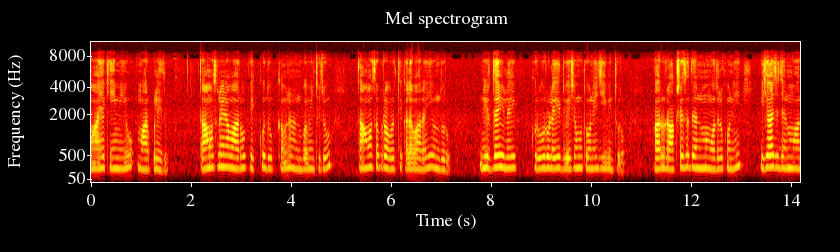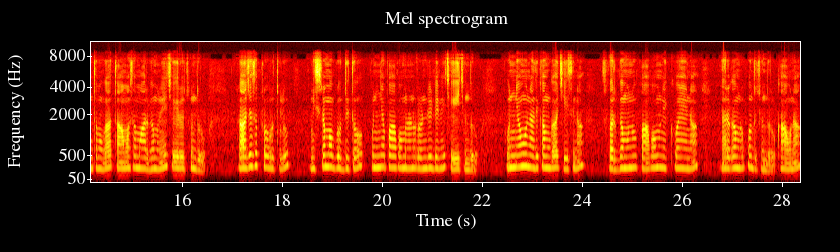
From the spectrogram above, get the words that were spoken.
మాయకేమీ మార్పు లేదు. తామసులైన వారు పెక్కు దుఃఖములను అనుభవించుచు తామస ప్రవృత్తి కలవారై ఉందురు. నిర్దయులై క్రూరులై ద్వేషముతోనే జీవింతురు. వారు రాక్షస జన్మ మొదలుకొని పిశాచ జన్మాంతముగా తామస మార్గమునే చేరుచుందురు. రాజస ప్రవృత్తులు మిశ్రమ బుద్ధితో పుణ్యపాపములను రెండింటినీ చేయుచుందురు. పుణ్యమునధికముగా చేసిన స్వర్గమును పాపమునెక్కువైన నరకమును పొందుచుందురు. కావున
